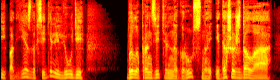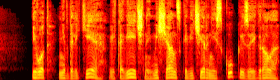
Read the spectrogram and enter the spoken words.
и подъездов сидели люди — было пронзительно грустно, и Даша ждала. И вот невдалеке, вековечной, мещанской вечерней скукой заиграла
